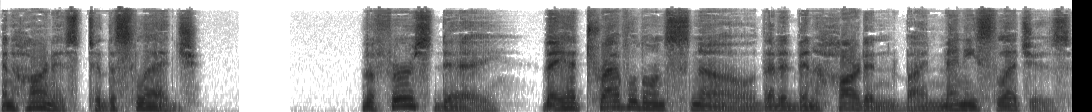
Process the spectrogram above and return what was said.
and harnessed to the sledge. The first day, they had traveled on snow that had been hardened by many sledges,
